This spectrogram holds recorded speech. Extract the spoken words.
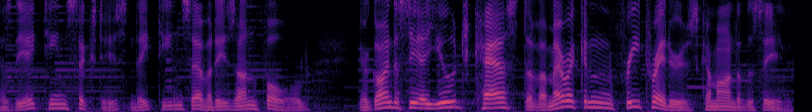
as the 1860s and 1870s unfold, you're going to see a huge cast of American free traders come onto the scene.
